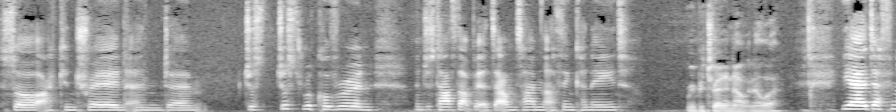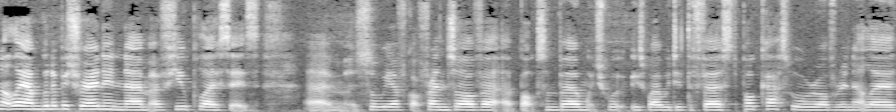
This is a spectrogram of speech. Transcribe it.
so I can train and um, just just recover and and just have that bit of downtime that I think I need. We'll be training out in LA. Yeah, definitely. I'm going to be training um, a few places. Um, so we have got friends over at Box and Burn, which w- is where we did the first podcast. We were over in LA,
